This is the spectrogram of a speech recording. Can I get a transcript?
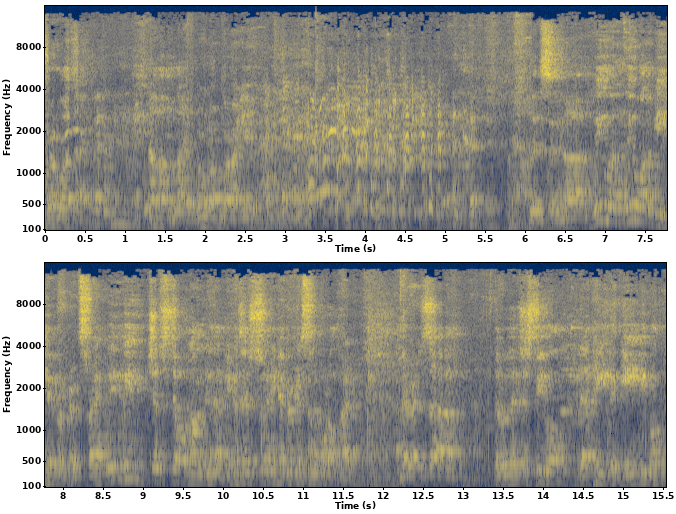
Where was I? No, I'm like, where, where are you? Listen, uh, we want we want to be hypocrites, right? We, we just don't want to do that because there's too many hypocrites in the world, right? There's uh, the religious people that hate the gay people.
